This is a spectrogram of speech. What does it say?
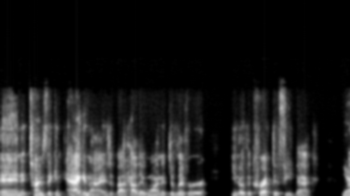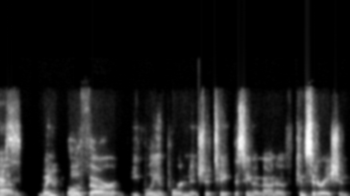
and at times they can agonize about how they want to deliver you know the corrective feedback yes um, when yeah. both are equally important and should take the same amount of consideration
